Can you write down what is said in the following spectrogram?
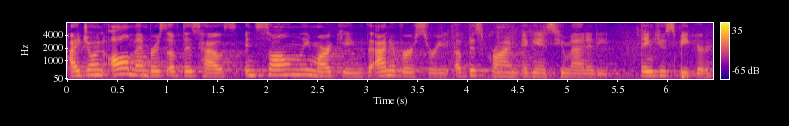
I join all members of this House in solemnly marking the anniversary of this crime against humanity. Thank you, Speaker.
